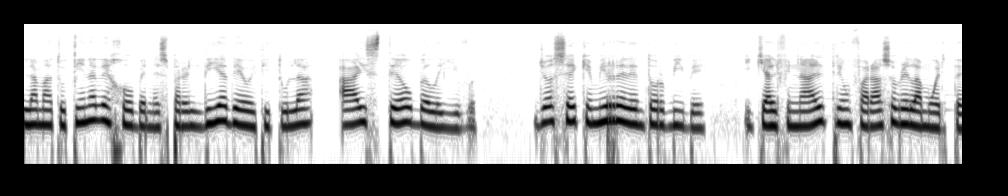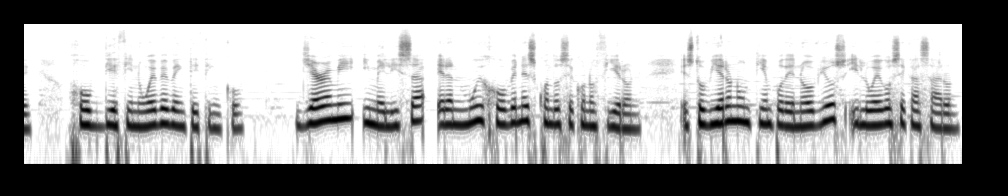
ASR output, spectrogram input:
La matutina de jóvenes para el día de hoy titula I Still Believe. Yo sé que mi Redentor vive y que al final triunfará sobre la muerte. Job 19:25. Jeremy y Melissa eran muy jóvenes cuando se conocieron. Estuvieron un tiempo de novios y luego se casaron.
